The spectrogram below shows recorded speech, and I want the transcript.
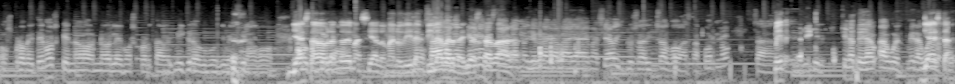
os prometemos que no, no le hemos cortado el micro como que decir algo. ya estaba hablando demasiado, Manu, di, la verdad, yo ya estaba... hablando, yo creo que hablaba ya demasiado, incluso ha dicho algo hasta porno. O sea, mira, eh, fíjate, ya, ah, bueno, mira, ya está,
